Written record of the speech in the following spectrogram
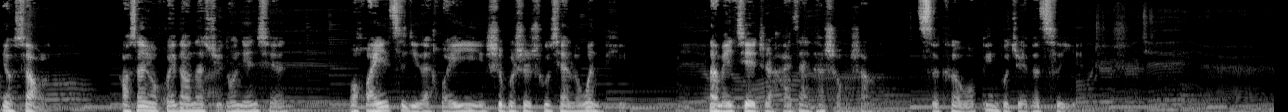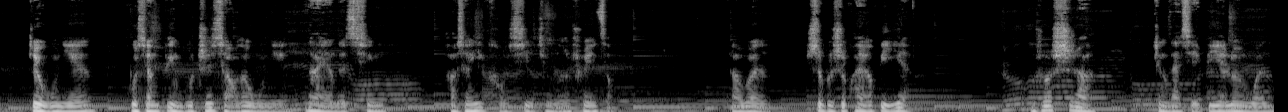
又笑了，好像又回到那许多年前。我怀疑自己的回忆是不是出现了问题。那枚戒指还在她手上，此刻我并不觉得刺眼。这五年。互相并不知晓的五年，那样的轻，好像一口气就能吹走。他问：“是不是快要毕业了？”我说：“是啊，正在写毕业论文，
